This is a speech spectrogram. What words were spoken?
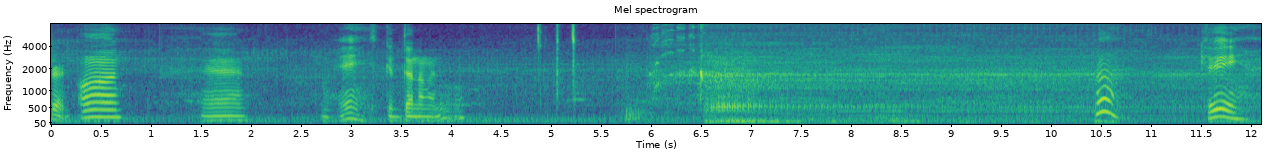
turn on. And okay ganda ng ano oh. Okay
